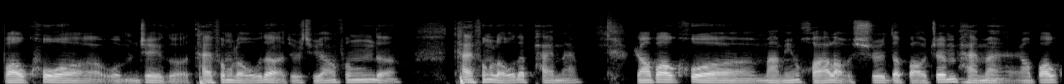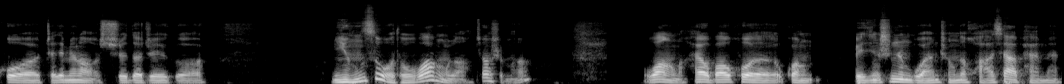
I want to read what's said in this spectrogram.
包括我们这个泰丰楼的，就是曲江峰的泰丰楼的拍卖。然后包括马明华老师的宝珍拍卖，然后包括翟建明老师的这个名字我都忘了叫什么，忘了。还有包括广北京、深圳古玩城的华夏拍卖，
